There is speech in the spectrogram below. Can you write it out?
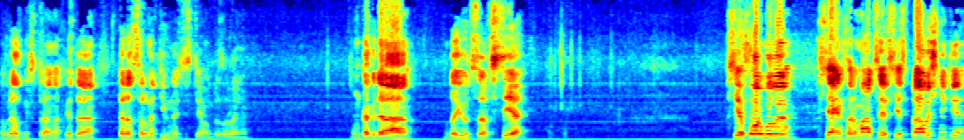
в разных странах это трансформативная система образования. Ну когда даются все все формулы, вся информация, все справочники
